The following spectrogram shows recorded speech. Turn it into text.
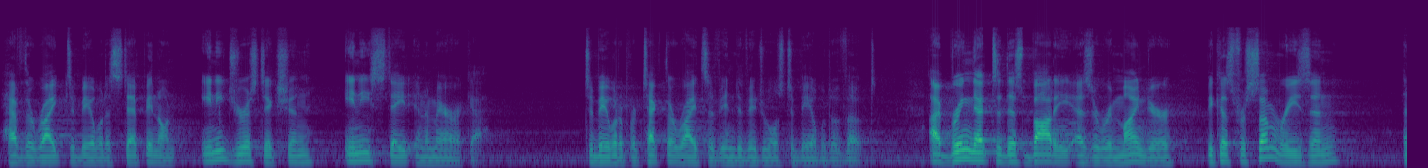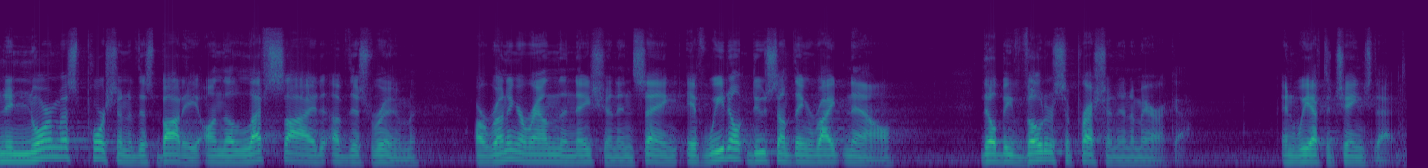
have the right to be able to step in on any jurisdiction any state in America to be able to protect the rights of individuals to be able to vote. I bring that to this body as a reminder because for some reason, an enormous portion of this body on the left side of this room are running around the nation and saying, if we don't do something right now, there'll be voter suppression in America. And we have to change that.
